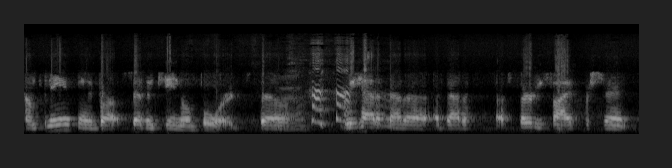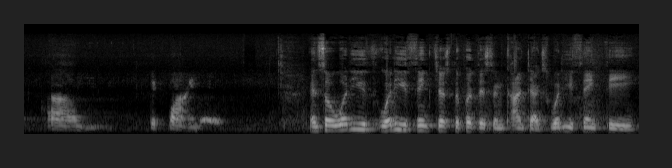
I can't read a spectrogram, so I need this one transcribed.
companies and we brought 17 on board. So we had about a, about a, a 35% um, decline. And so, what do you what do you think? Just to put this in context, what do you think the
